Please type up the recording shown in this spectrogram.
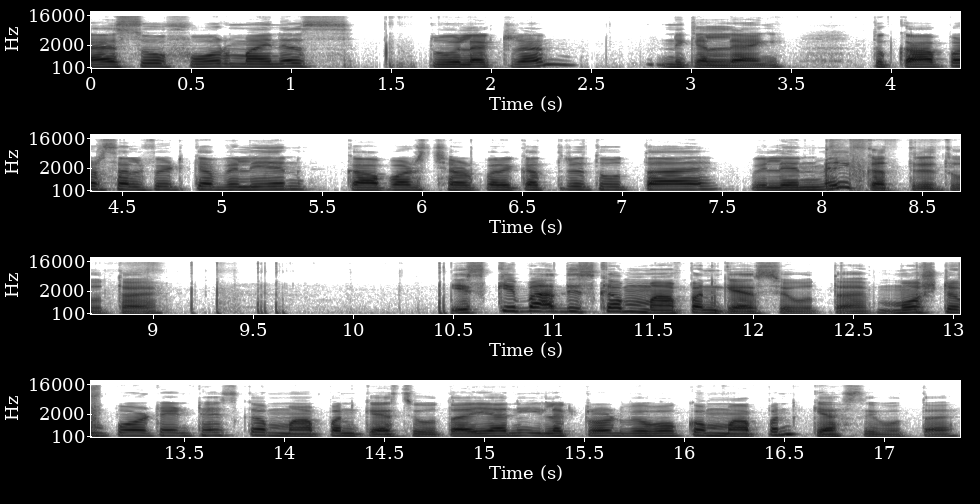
S O four minus two electron निकल जाएँगे। तो कापर सल्फेट का विलयन कापर क्षण पर एकत्रित होता है, विलयन में एकत्रित होता है। इसके बाद इसका मापन कैसे होता है? मोस्ट इंपॉर्टेंट है, इसका मापन कैसे होता है? यानी इलेक्ट्रॉन विभव का मापन कैसे होता है?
